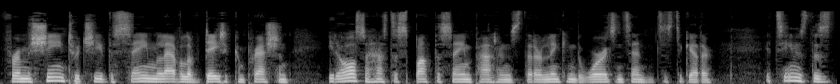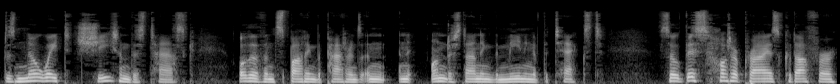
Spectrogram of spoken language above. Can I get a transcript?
For a machine to achieve the same level of data compression, it also has to spot the same patterns that are linking the words and sentences together. It seems there's, there's no way to cheat on this task other than spotting the patterns and, and understanding the meaning of the text. So this Hutter Prize could offer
